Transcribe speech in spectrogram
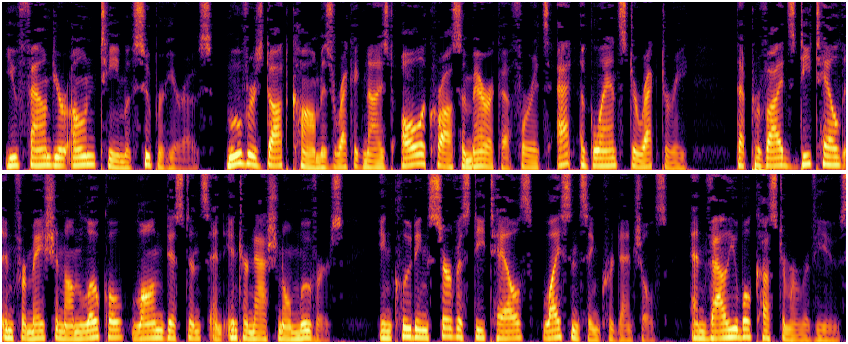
you've found your own team of superheroes. Movers.com is recognized all across America for its at a glance directory that provides detailed information on local, long distance, and international movers including service details, licensing credentials, and valuable customer reviews.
